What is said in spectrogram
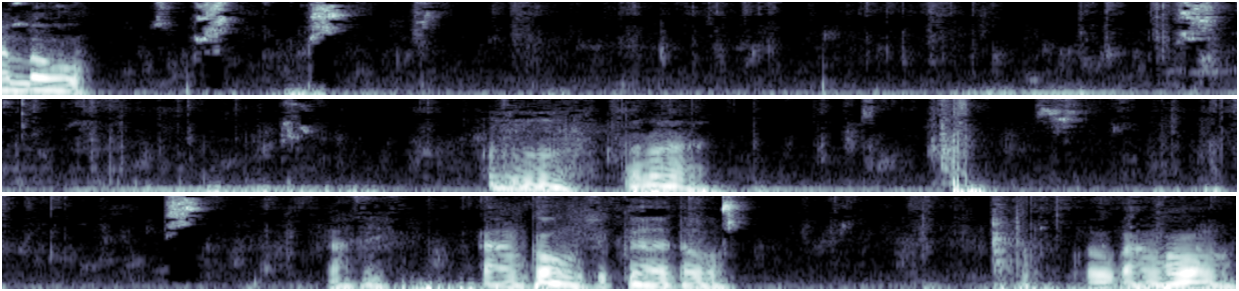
alo. Ừ, thế này. À gì càng con chữ kè đồ. Đồ càng con.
